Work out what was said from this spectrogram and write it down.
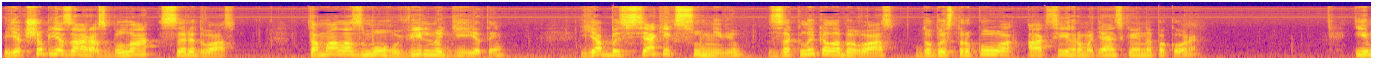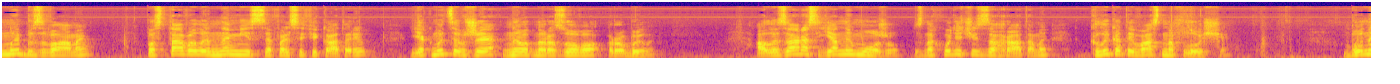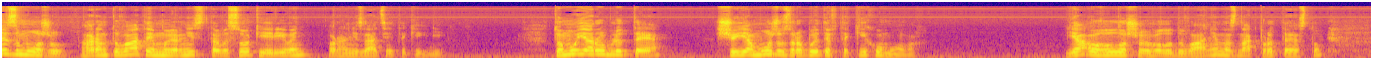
Якщо б я зараз була серед вас та мала змогу вільно діяти, я без всяких сумнівів закликала би вас до безстрокової акції громадянської непокори. І ми б з вами поставили на місце фальсифікаторів, як ми це вже неодноразово робили. Але зараз я не можу, знаходячись за ґратами, кликати вас на площі, бо не зможу гарантувати мирність та високий рівень організації таких дій. Тому я роблю те, що я можу зробити в таких умовах. Я оголошую голодування на знак протесту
